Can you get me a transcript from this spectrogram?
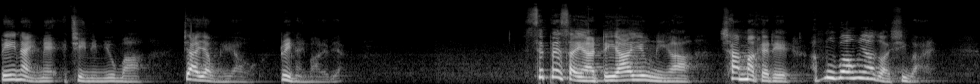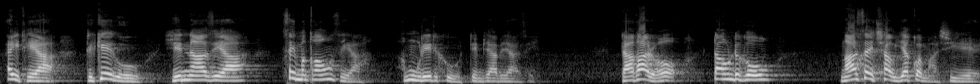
ပေးနိုင်မဲ့အခြေအနေမျိုးမှာကြာရောက်နေတာကိုတွေ့နိုင်ပါတယ်ဗျစစ်ဖက်ဆိုင်ရာတရားရုံးတွေကချမှတ်ခဲ့တဲ့အမှုပေါင်းများစွာရှိပါတယ်အဲ့ဒီထဲကတကယ့်ကိုရင်နာစရာစိတ်မကောင်းစရာအမှုလေးတစ်ခုတင်ပြပါရစေဒါကတော့တောင်တကုံ56ရက်ကွက်မှာရှိတဲ့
